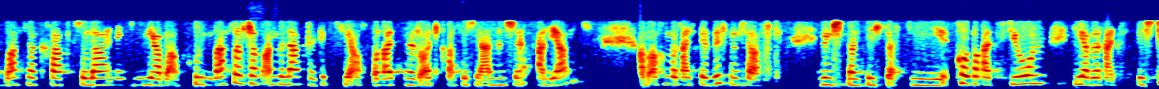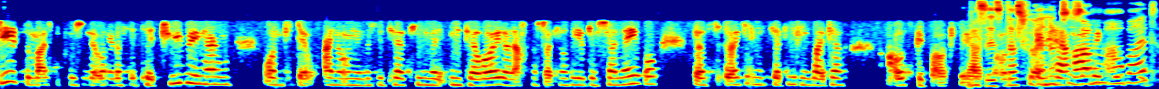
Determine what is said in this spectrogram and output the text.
Wasserkraft, Solarenergie, aber auch grünen Wasserstoff anbelangt. Da gibt es ja auch bereits eine deutsch-brasilianische Allianz, aber auch im Bereich der Wissenschaft wünscht man sich, dass die Kooperation, die ja bereits besteht, zum Beispiel zwischen der Universität Tübingen und der, einer Universität hier in Niterói, der Nachbarstadt von Rio de Janeiro, dass solche Initiativen weiter ausgebaut werden. Was ist das für eine Zusammenarbeit?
